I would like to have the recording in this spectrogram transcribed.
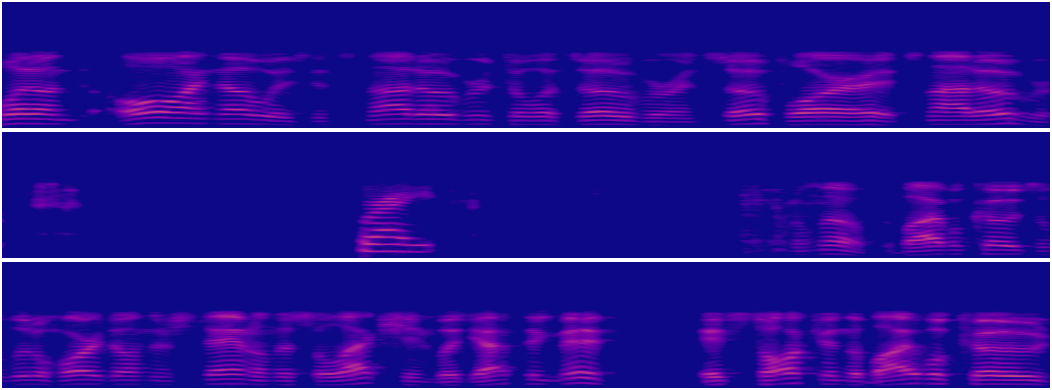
But on, all I know is it's not over till it's over, and so far it's not over. Right. I don't know. The Bible code's a little hard to understand on this election, but you have to admit it's talking the Bible code,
